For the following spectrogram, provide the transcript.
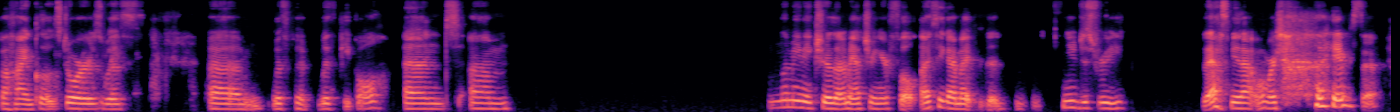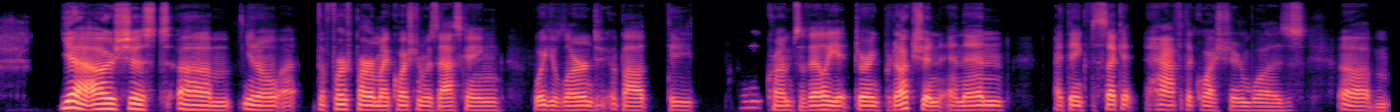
behind closed doors with, um, with with people, and, um let me make sure that I'm answering your full I think I might uh, can you just re ask me that one more time? So Yeah, I was just, um, you know, the first part of my question was asking what you learned about the crimes of Elliot during production, and then I think the second half of the question was um,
